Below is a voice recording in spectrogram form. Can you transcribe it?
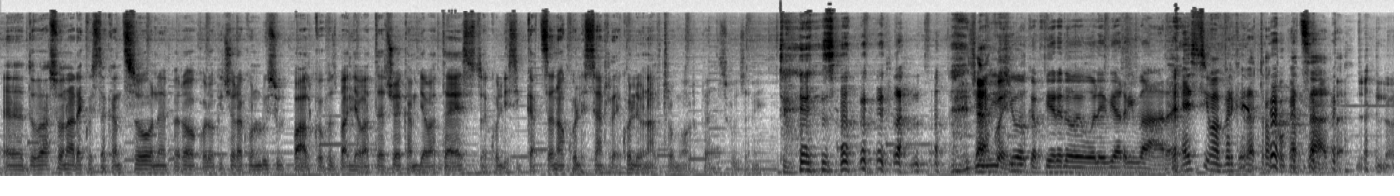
eh, doveva suonare questa canzone, però quello che c'era con lui sul palco sbagliava te, cioè cambiava testo e quelli si incazzano, no, quello è Sanremo, quello è un altro Morgan, scusami. non riuscivo a capire dove volevi arrivare. Eh sì, ma perché era troppo cazzata. Cioè, no,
